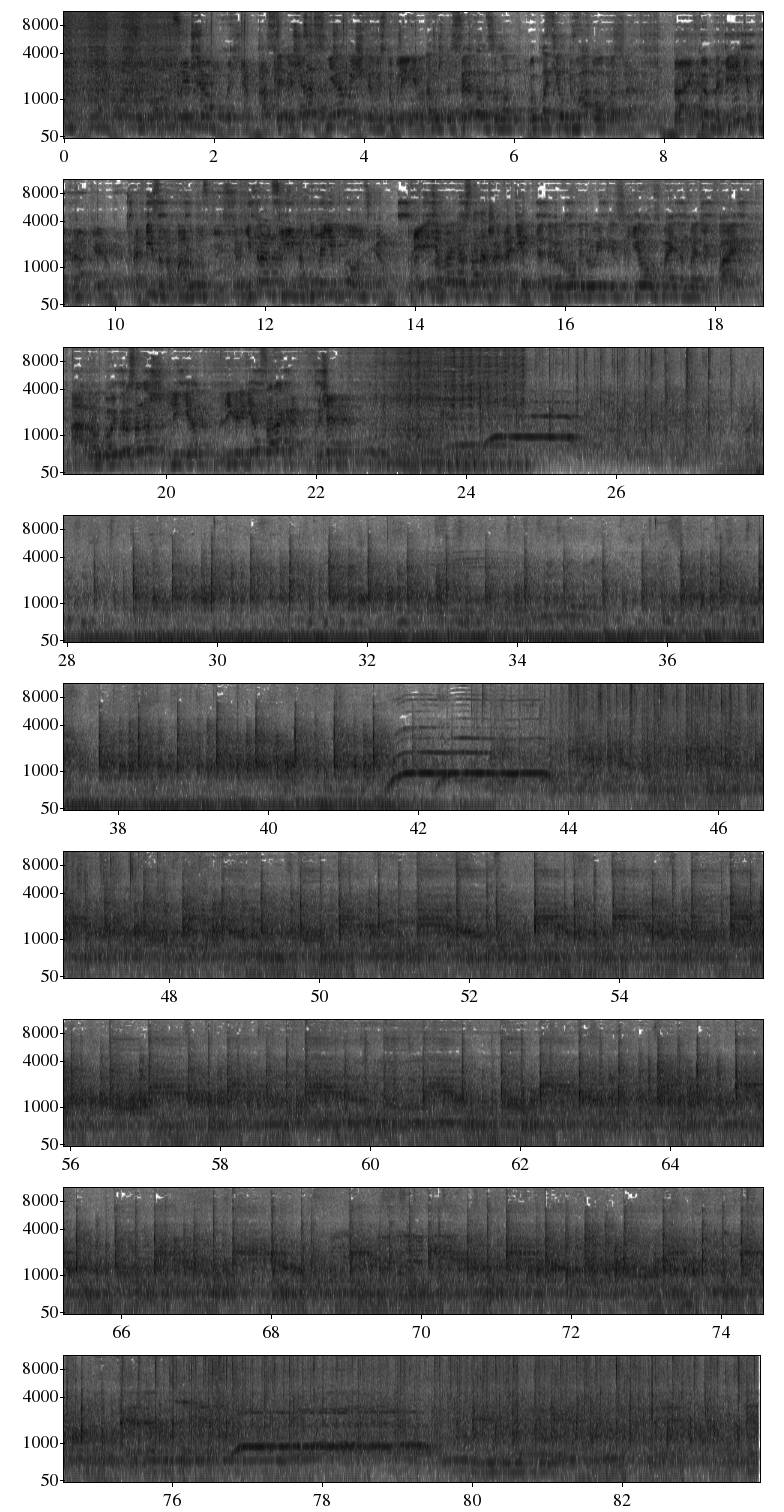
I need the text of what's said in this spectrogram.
Молодцы, молодцы прям вообще. А в следующий раз необычное выступление, потому что сэр Ланселот воплотил два образа. Да, и в коем-то веке в программке написано по-русски и все. Ни транслитом, ни на японском. И эти два персонажа. Один — это верховный друид из Heroes Might and Magic 5, а другой персонаж — легенд, Лига Легенд Сарака. Включаем.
